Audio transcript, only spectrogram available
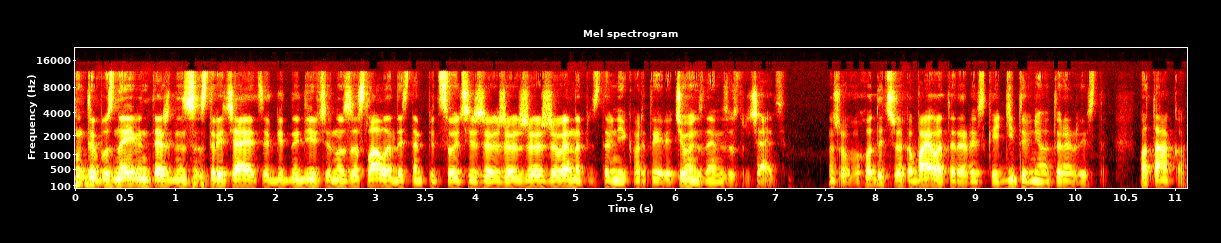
Ну, Типу, з нею він теж не зустрічається. Бідну дівчину заслали десь там під Сочі, жи- жи- жи- живе на підставній квартирі. Чому він з нею не зустрічається? Ну що, виходить, що Кабаєва терористка, і діти в нього терористи. Отак от.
